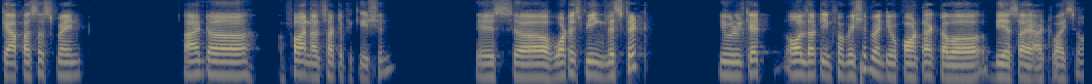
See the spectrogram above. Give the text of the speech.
gap assessment, and uh, final certification is uh, what is being listed. You will get all that information when you contact our BSI advisor.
